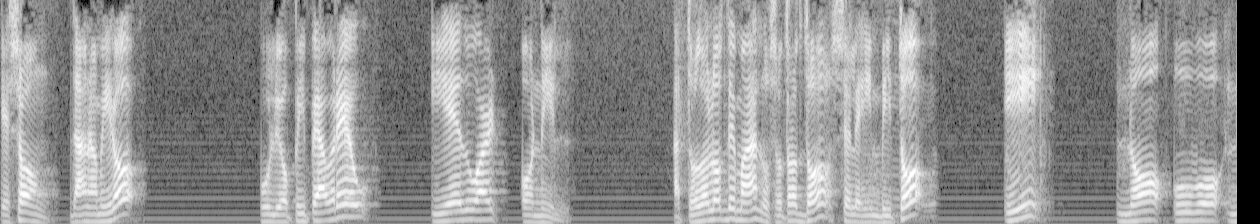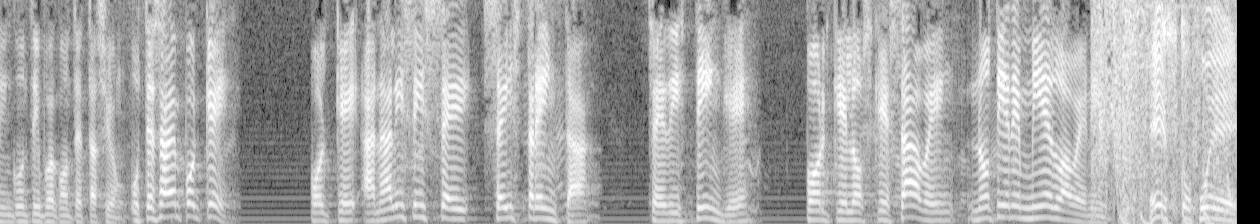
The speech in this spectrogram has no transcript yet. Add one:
que son Dana Miró, Julio Pipe Abreu y Edward O'Neill. A todos los demás, los otros dos, se les invitó y no hubo ningún tipo de contestación. ¿Ustedes saben por qué? Porque Análisis 6 630 se distingue porque los que saben no tienen miedo a venir. Esto fue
